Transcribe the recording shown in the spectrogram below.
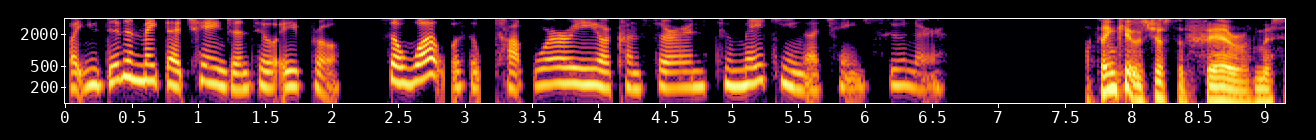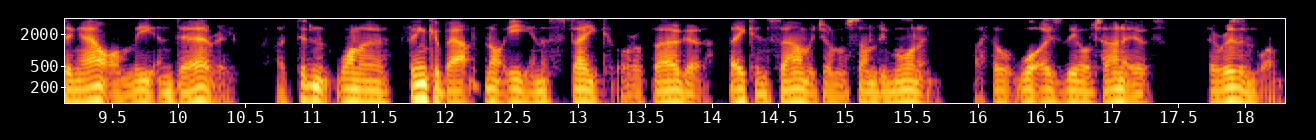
but you didn't make that change until April. So, what was the top worry or concern to making a change sooner? I think it was just the fear of missing out on meat and dairy. I didn't want to think about mm. not eating a steak or a burger, bacon sandwich on a Sunday morning. I thought, what is the alternative? There isn't one.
